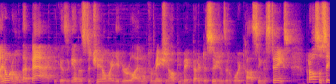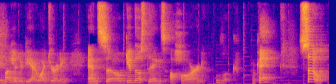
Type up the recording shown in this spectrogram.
I don't want to hold that back because again, this is a channel where I give you reliable information to help you make better decisions and avoid costly mistakes, but also save money on your DIY journey. And so give those things a hard look, okay? So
